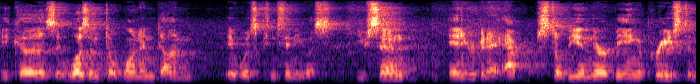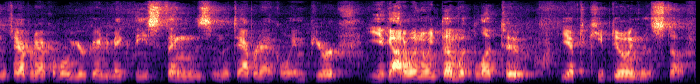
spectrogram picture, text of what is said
because it wasn't a one and done, it was continuous. You sin, and you're going to still be in there being a priest in the tabernacle. Well, you're going to make these things in the tabernacle impure. You got to anoint them with blood too. You have to keep doing this stuff.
